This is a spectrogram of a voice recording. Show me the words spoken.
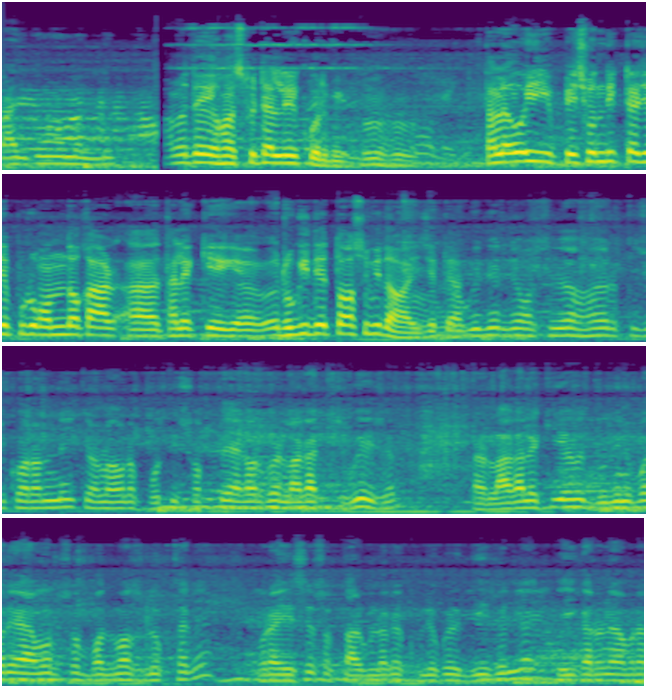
রাজকুমার মল্লিক। আমি তো এই হসপিটালের কর্মী। তাহলে ওই পেছন দিকটা যে পুরো অন্ধকার তাহলে কি রুগীদের তো অসুবিধা হয় যেটা? রুগীদের যে অসুবিধা হয় কিছু করার নেই কারণ আমরা প্রতি সপ্তাহে এগারো করে লাগাচ্ছি বুঝেছেন? আর লাগালে কী হবে দুদিন পরে এমন সব বদমাস লোক থাকে ওরা এসে সব তারগুলোকে খুলে করে দিয়ে চলে যায়। এই কারণে আমরা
